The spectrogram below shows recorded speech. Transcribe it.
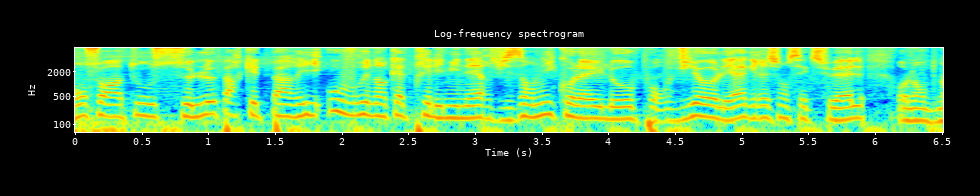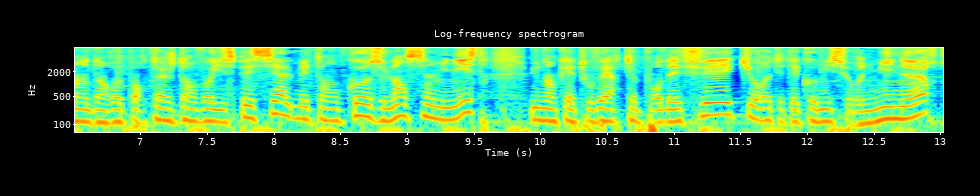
Bonsoir à tous. Le parquet de Paris ouvre une enquête préliminaire visant Nicolas Hulot pour viol et agression sexuelle au lendemain d'un reportage d'envoyé spécial mettant en cause l'ancien ministre. Une enquête ouverte pour des faits qui auraient été commis sur une mineure.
